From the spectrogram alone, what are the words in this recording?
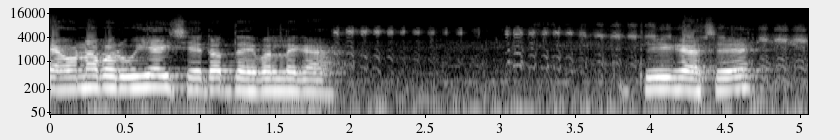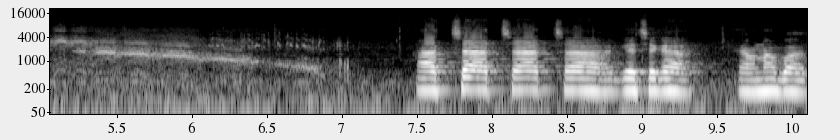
এখন আবার উই আইছে ডর দেখাবার লেগা। ঠিক আছে। আচ্ছা আচ্ছা আচ্ছা গেছে গা। এখন আবার?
